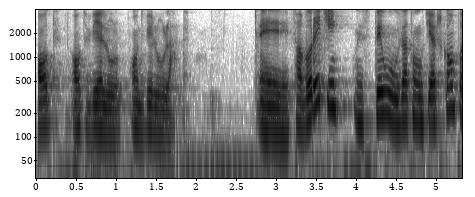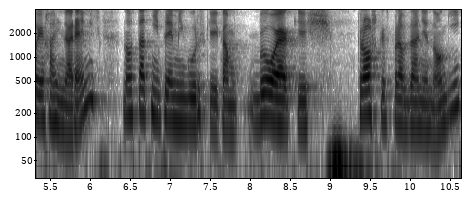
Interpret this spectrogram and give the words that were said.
od, od, wielu, od wielu lat. E, faworyci z tyłu za tą ucieczką pojechali na remis. Na ostatniej premii górskiej tam było jakieś troszkę sprawdzanie nogi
